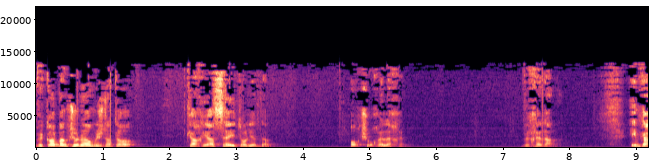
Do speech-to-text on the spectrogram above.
וכל פעם כשהוא נאום משנתו, כך יעשה יטול ידיו, או כשהוא אוכל לחם, וכן הלאה. אם כך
